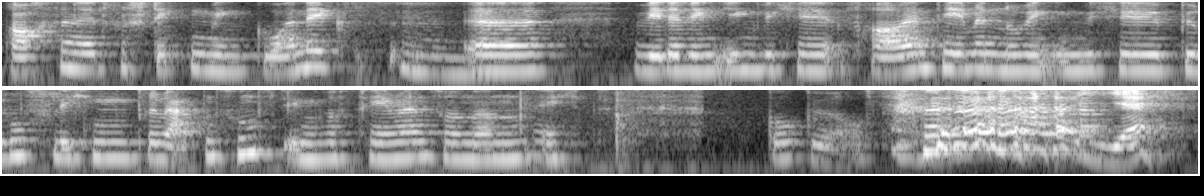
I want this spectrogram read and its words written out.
braucht sich nicht verstecken wegen gar nichts. Mhm. Äh, weder wegen irgendwelche Frauenthemen, noch wegen irgendwelche beruflichen, privaten, sonst irgendwas Themen, sondern echt Go Girls. yes!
